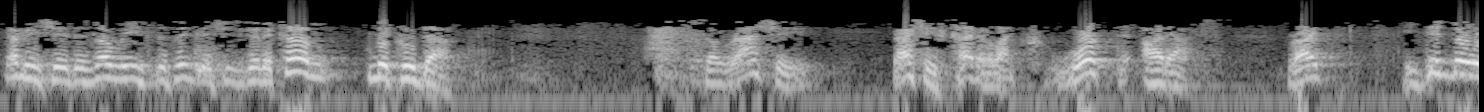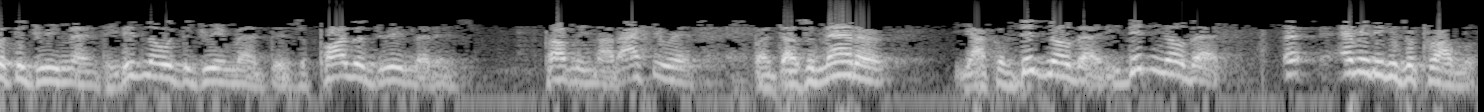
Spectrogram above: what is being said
I mean, she, there's no reason to think that she's going to come." Nikuda. So Rashi, Rashi's kind of like worked on us, right? He didn't know what the dream meant. He didn't know what the dream meant. There's a part of the dream that is probably not accurate, but it doesn't matter. Yaakov did know that. He didn't know that. Everything is a problem.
